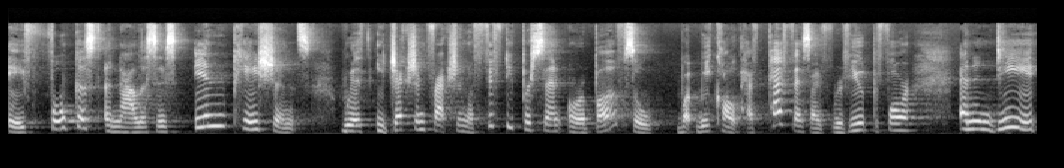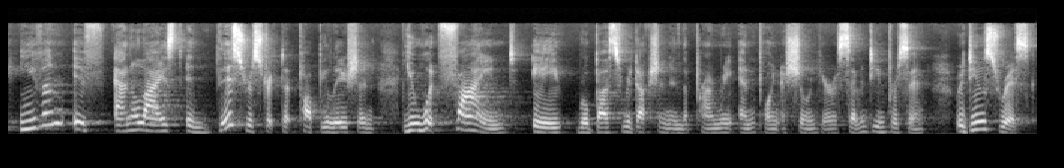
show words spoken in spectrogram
a focused analysis in patients with ejection fraction of 50% or above, so what we call HFpEF, as I've reviewed before. And indeed, even if analyzed in this restricted population, you would find a robust reduction in the primary endpoint, as shown here, a 17% reduced risk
